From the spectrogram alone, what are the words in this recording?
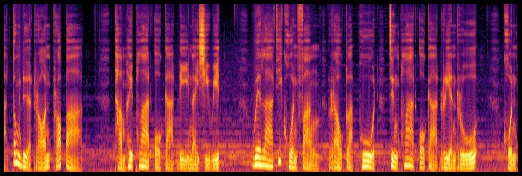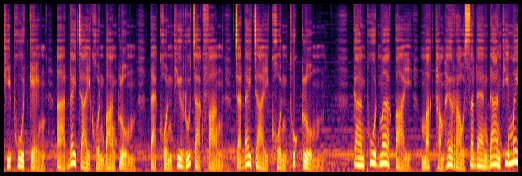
าสต้องเดือดร้อนเพราะปากทำให้พลาดโอกาสดีในชีวิต เวลาที่ควรฟังเรากลับพูดจึงพลาดโอกาสเรียนรู้ คนที่พูดเก่งอาจได้ใจคนบางกลุ่ม แต่คนที่รู้จักฟังจะได้ใจคนทุกกลุ่ม การพูดมากไปมักทำให้เราแสดงด้านที่ไม่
